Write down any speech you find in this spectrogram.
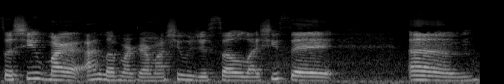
So she, my, I love my grandma. She was just so like she said, um,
